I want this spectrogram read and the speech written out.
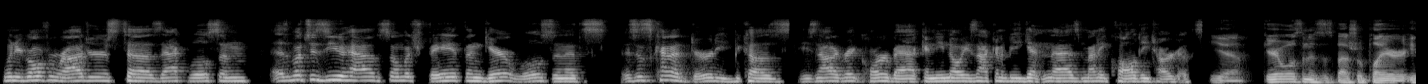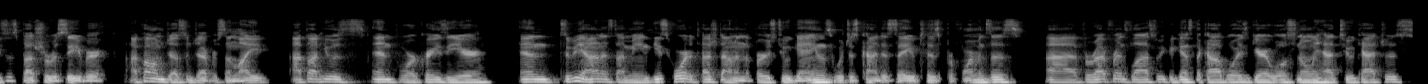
when you're going from Rodgers to Zach Wilson, as much as you have so much faith in Garrett Wilson, it's it's just kind of dirty because he's not a great quarterback, and you know he's not going to be getting as many quality targets. Yeah. Garrett Wilson is a special player. He's a special receiver. I call him Justin Jefferson Light. I thought he was in for a crazy year. And to be honest, I mean, he scored a touchdown in the first two games, which has kind of saved his performances. Uh, for reference, last week against the Cowboys, Garrett Wilson only had two catches,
